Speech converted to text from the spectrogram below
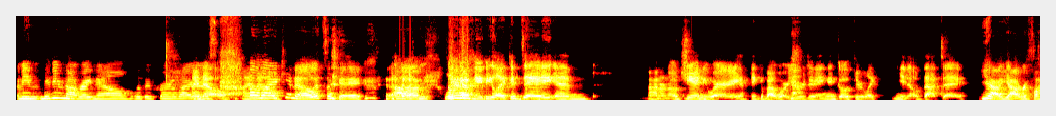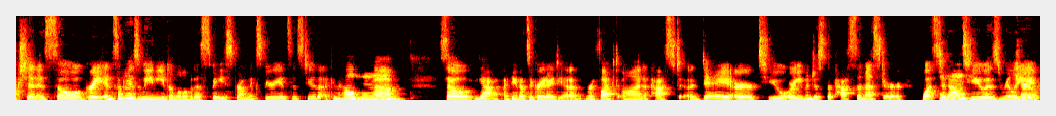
I mean, maybe not right now with the coronavirus. I know. I know. I'm like, you know, it's okay. Um, Look at maybe like a day in I don't know, January and think about what you were doing and go through like, you know, that day. Yeah, yeah. Reflection is so great. And sometimes we need a little bit of space from experiences too that can help. Mm-hmm. Um, so yeah, I think that's a great idea. Reflect on a past a day or two, or even just the past semester. What stood mm-hmm. out to you is really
